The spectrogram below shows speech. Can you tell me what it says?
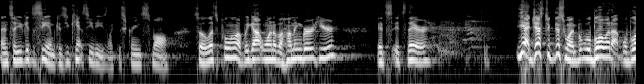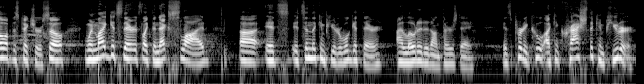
and so you get to see them because you can't see these. Like, the screen's small. So let's pull them up. We got one of a hummingbird here. It's, it's there. Yeah, Jess took this one, but we'll blow it up. We'll blow up this picture. So when Mike gets there, it's like the next slide. Uh, it's, it's in the computer. We'll get there. I loaded it on Thursday. It's pretty cool. I can crash the computer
